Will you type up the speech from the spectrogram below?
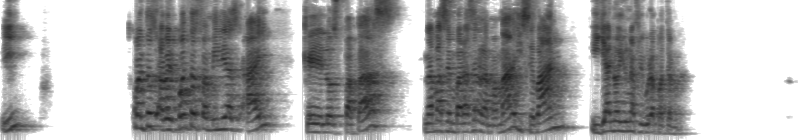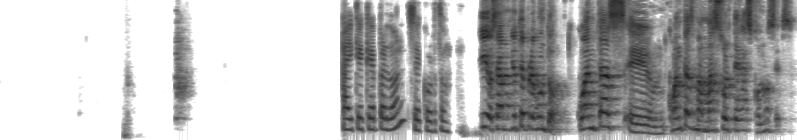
¿Y? ¿Cuántos, a ver, cuántas familias hay que los papás nada más embarazan a la mamá y se van y ya no hay una figura paterna? ¿Hay que qué, perdón? Se cortó. Sí, o sea, yo te pregunto, ¿cuántas, eh, ¿cuántas mamás solteras conoces?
